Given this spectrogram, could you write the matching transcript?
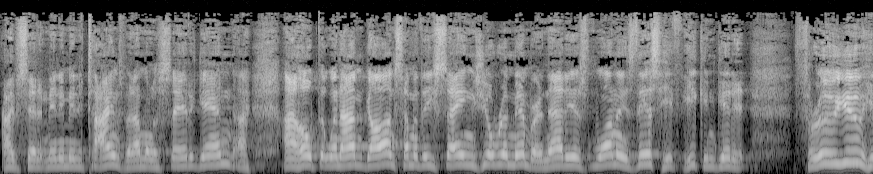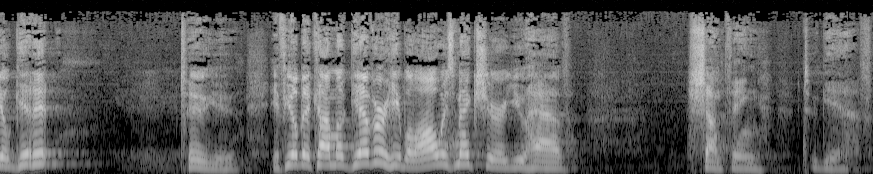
I've said it many, many times, but I'm going to say it again. I, I hope that when I'm gone, some of these sayings you'll remember. And that is one is this if he can get it through you, he'll get it to you. If you'll become a giver, he will always make sure you have something to give.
